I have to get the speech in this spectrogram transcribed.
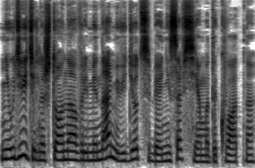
Неудивительно, что она временами ведет себя не совсем адекватно.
